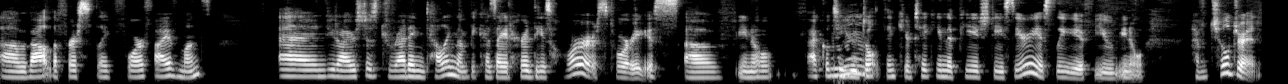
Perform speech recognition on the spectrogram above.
um, about the first like four or five months, and you know, I was just dreading telling them because I had heard these horror stories of you know faculty mm. who don't think you're taking the PhD seriously if you you know have children,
